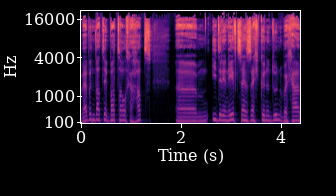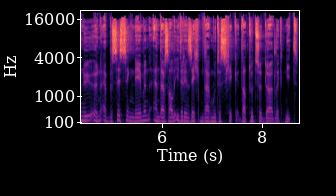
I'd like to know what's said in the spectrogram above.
we hebben dat debat al gehad. Um, iedereen heeft zijn zeg kunnen doen. We gaan nu een beslissing nemen en daar zal iedereen zich naar moeten schikken. Dat doet ze duidelijk niet.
